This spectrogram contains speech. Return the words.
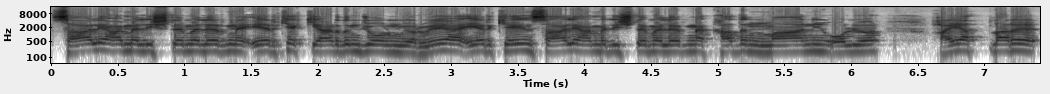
salih amel işlemelerine erkek yardımcı olmuyor veya erkeğin salih amel işlemelerine kadın mani oluyor, hayatları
